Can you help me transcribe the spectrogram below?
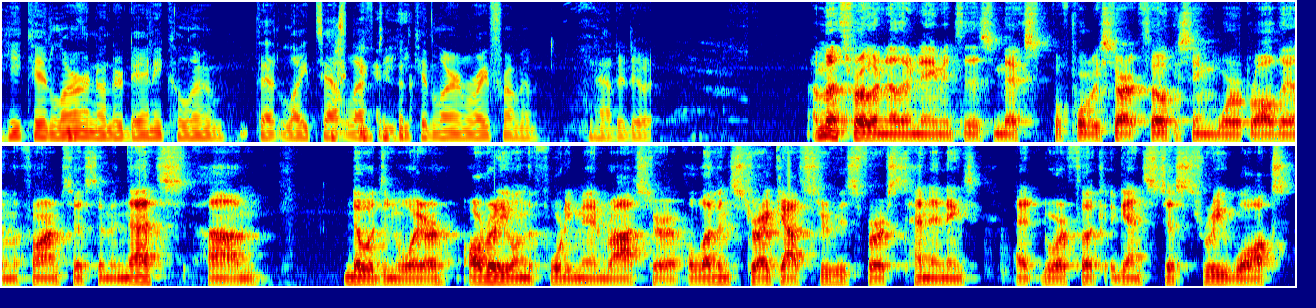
he could learn under Danny Coulombe, that lights out lefty. he could learn right from him and how to do it. I'm going to throw another name into this mix before we start focusing more broadly on the farm system, and that's um, Noah Denoyer, already on the 40 man roster, 11 strikeouts through his first 10 innings at Norfolk against just three walks,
